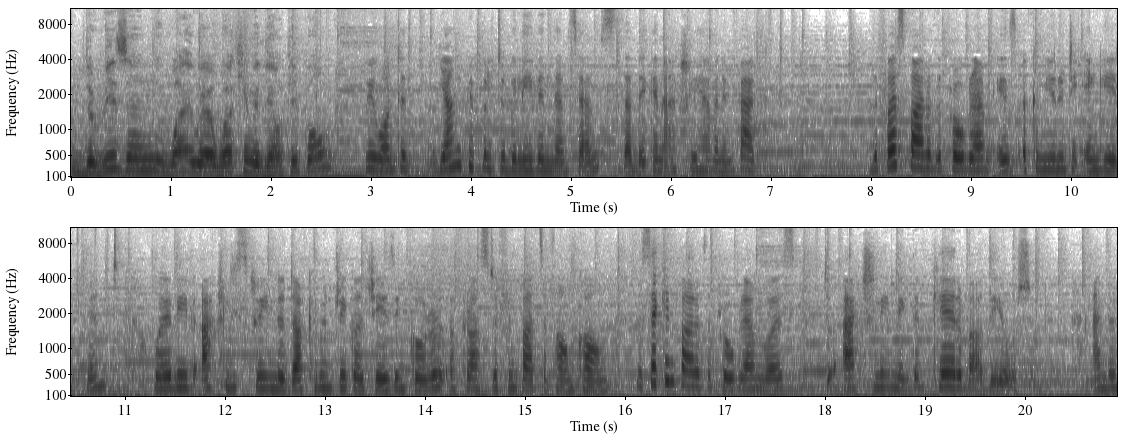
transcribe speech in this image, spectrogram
The reason why we're working with young people We wanted young people to believe in themselves, that they can actually have an impact. The first part of the program is a community engagement where we've actually screened a documentary called Chasing Coral across different parts of Hong Kong. The second part of the program was to actually make them care about the ocean. And the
